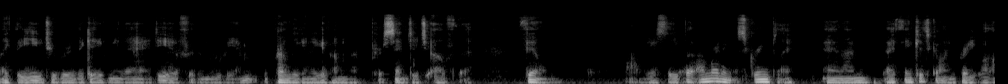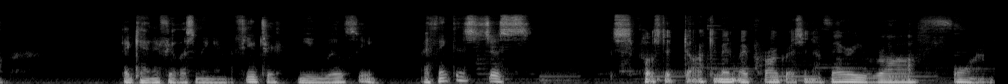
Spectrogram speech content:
like the YouTuber that gave me the idea for the movie. I'm probably gonna give him a percentage of the film, obviously. But I'm writing a screenplay, and I'm I think it's going pretty well. Again, if you're listening in the future, you will see. I think this is just supposed to document my progress in a very raw form.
